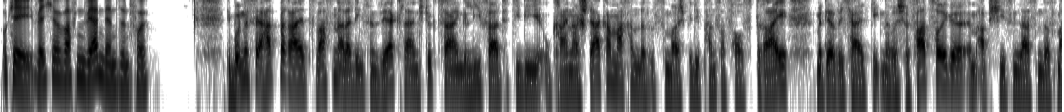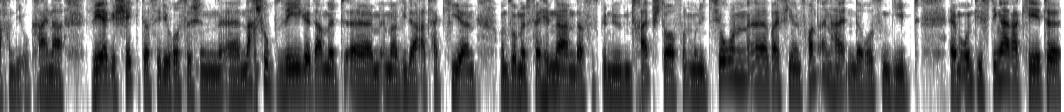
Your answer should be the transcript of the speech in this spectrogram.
Okay, welche Waffen wären denn sinnvoll? Die Bundeswehr hat bereits Waffen, allerdings in sehr kleinen Stückzahlen geliefert, die die Ukrainer stärker machen. Das ist zum Beispiel die Panzerfaust 3, mit der sich halt gegnerische Fahrzeuge ähm, abschießen lassen. Das machen die Ukrainer sehr geschickt, dass sie die russischen äh, Nachschubwege damit ähm, immer wieder attackieren und somit verhindern, dass es genügend Treibstoff und Munition äh, bei vielen Fronteinheiten der Russen gibt. Ähm, und die Stinger-Rakete,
